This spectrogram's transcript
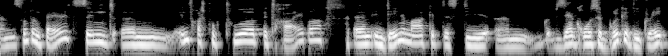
Ähm, Sund und Belt sind ähm, Infrastrukturbetreiber. Ähm, in Dänemark gibt es die ähm, sehr große Brücke, die Great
